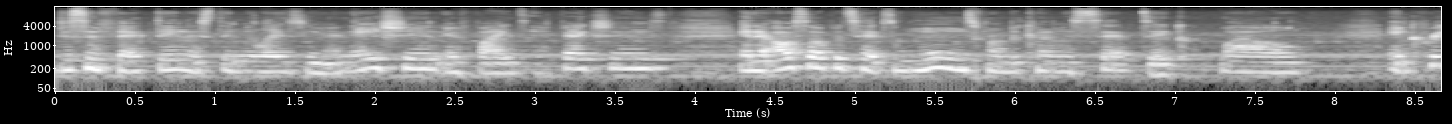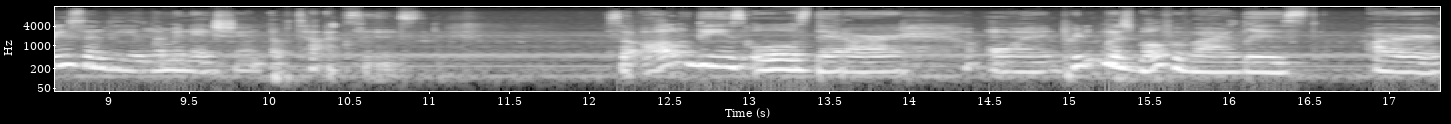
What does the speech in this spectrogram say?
disinfectant. It stimulates urination. It fights infections, and it also protects wounds from becoming septic while increasing the elimination of toxins. So all of these oils that are on pretty much both of our lists are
